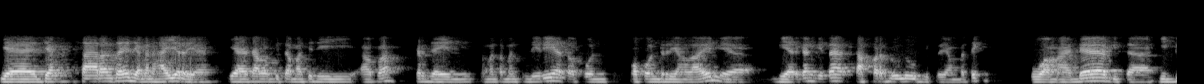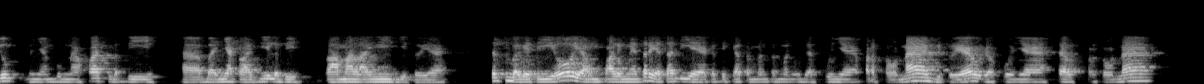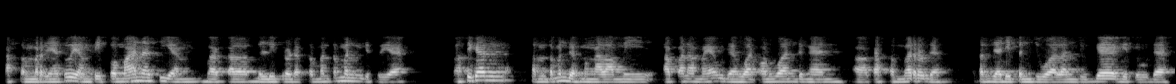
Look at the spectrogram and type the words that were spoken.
ya saran saya jangan hire ya. Ya kalau bisa masih di apa kerjain teman-teman sendiri ataupun co-founder yang lain ya biarkan kita suffer dulu gitu. Yang penting uang ada bisa hidup menyambung nafas lebih uh, banyak lagi, lebih lama lagi gitu ya. Terus sebagai CEO yang paling meter ya tadi ya ketika teman-teman udah punya persona gitu ya, udah punya sales persona, customernya tuh yang tipe mana sih yang bakal beli produk teman-teman gitu ya. Pasti kan teman-teman udah mengalami apa namanya udah one on one dengan uh, customer, udah terjadi penjualan juga gitu, udah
